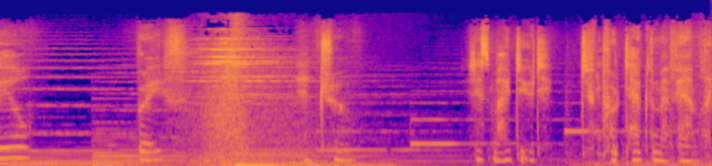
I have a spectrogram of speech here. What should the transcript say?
Loyal, brave, and true. It is my duty to protect my family.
